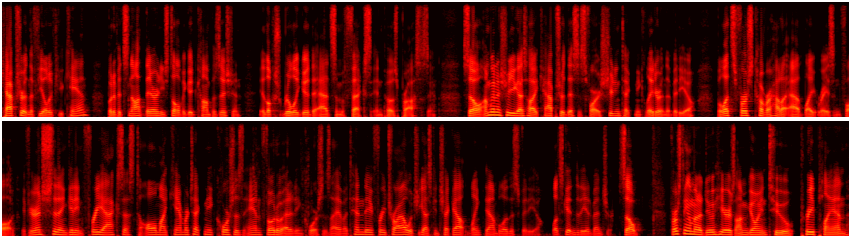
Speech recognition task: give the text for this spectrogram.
capture in the field if you can, but if it's not there and you still have a good composition, it looks really good to add some effects in post-processing. So I'm going to show you guys how I captured this as far as shooting technique later in the video, but let's first cover how to add light rays and fog. If you're interested in getting free access to all my camera technique courses and photo editing courses, I have a 10-day free trial, which you guys can check out, link down below this video. Let's get into the adventure. So first thing I'm going to do here is I'm going to pre-plan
